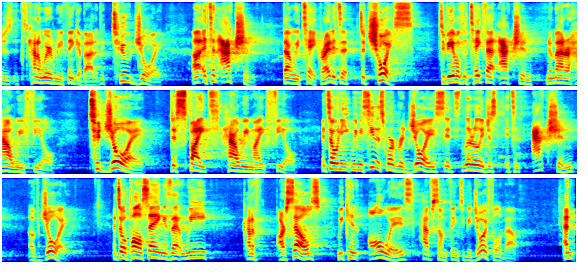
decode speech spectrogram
It's kind of weird when you think about it. To joy. Uh, it's an action that we take, right? It's a, it's a choice to be able to take that action no matter how we feel. To joy despite how we might feel. And so when you, when you see this word rejoice, it's literally just, it's an action of joy. And so what Paul's saying is that we, kind of ourselves, we can always have something to be joyful about. And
